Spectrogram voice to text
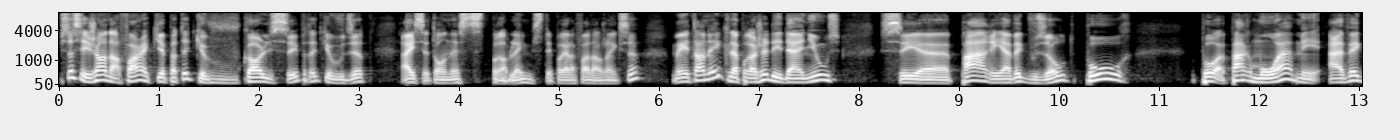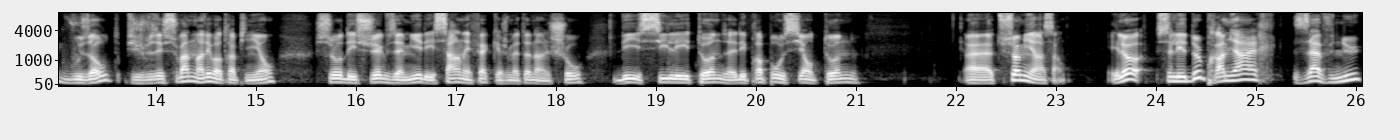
Puis ça, c'est le genre d'affaires qui peut-être que vous vous peut-être que vous dites, hey, c'est ton esti de problème si t'es pas à faire d'argent avec ça. Mais étant donné que le projet des Dan News, c'est par et avec vous autres pour pas par moi, mais avec vous autres. Puis je vous ai souvent demandé votre opinion sur des sujets que vous aimiez, des sound effects que je mettais dans le show, des si, les tunes, des propositions de tunes. Euh, tout ça mis ensemble. Et là, c'est les deux premières avenues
